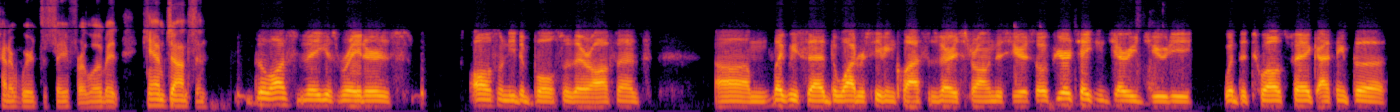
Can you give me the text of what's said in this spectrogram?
kind of weird to say for a little bit. Cam Johnson. The Las Vegas Raiders also need to bolster their offense. Um, like we said, the wide receiving class is very strong this year. So if you're taking Jerry Jeudy with the 12th pick, I think the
